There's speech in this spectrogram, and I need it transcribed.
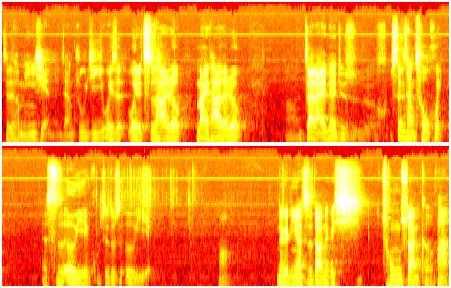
这是很明显的，讲猪鸡为是为了吃它肉，卖它的肉，啊，再来呢就是身上臭秽，十恶业，这都是恶业，啊，那个你要知道那个葱蒜可怕，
